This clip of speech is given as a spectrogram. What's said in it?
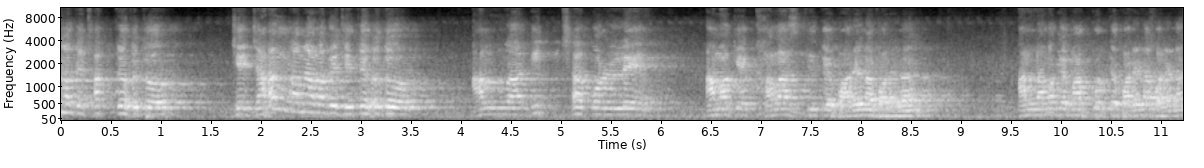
আমাকে থাকতে হতো, যে জাহান নামে আমাকে যেতে হতো আল্লাহ ইচ্ছা করলে আমাকে খালাস দিতে পারে না পারে না। আল্লাহ আমাকে মাফ করতে পারে না পারে না।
